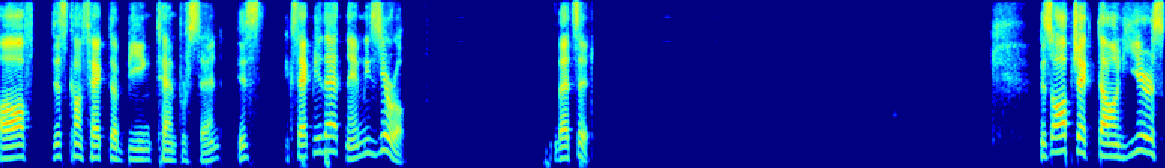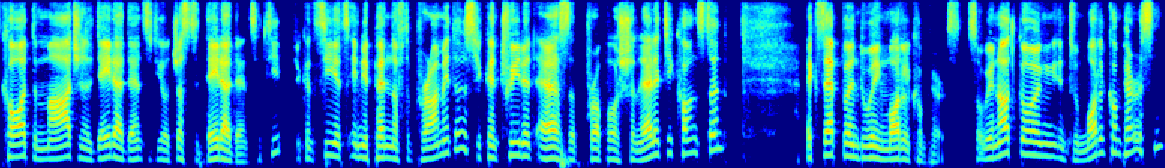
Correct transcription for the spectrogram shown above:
of discount factor being 10% is exactly that, namely zero. That's it. This object down here is called the marginal data density or just the data density. You can see it's independent of the parameters. You can treat it as a proportionality constant, except when doing model comparison. So we're not going into model comparison,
